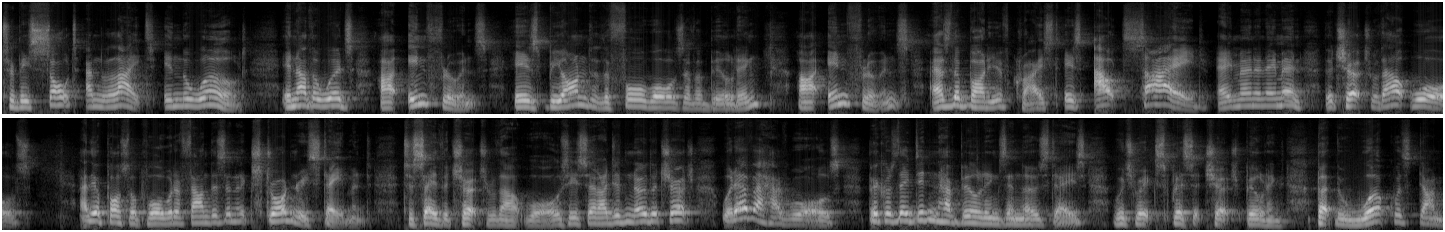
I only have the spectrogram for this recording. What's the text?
to be salt and light in the world. In other words, our influence is beyond the four walls of a building our influence as the body of Christ is outside. Amen and amen. The church without walls. And the Apostle Paul would have found this an extraordinary statement to say the church without walls. He said, I didn't know the church would ever have walls because they didn't have buildings in those days, which were explicit church buildings. But the work was done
